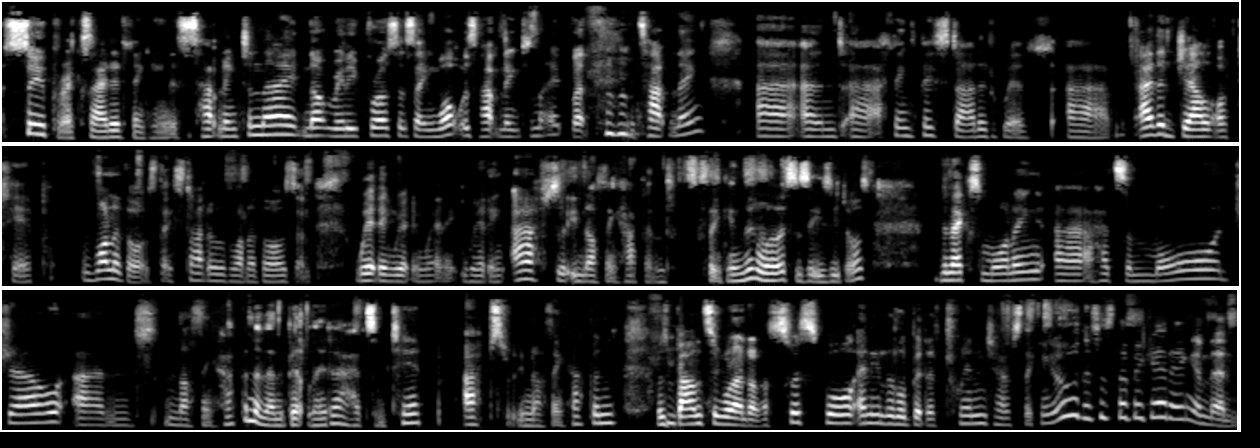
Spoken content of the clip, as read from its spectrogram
super excited, thinking this is happening tonight. Not really processing what was happening tonight, but it's happening. Uh, and uh, I think they started with uh, either gel or tape one of those. They started with one of those and waiting, waiting, waiting, waiting. Absolutely nothing happened. Thinking, well, this is easy does. The next morning, uh, I had some more gel and nothing happened. And then a bit later, I had some tape. Absolutely nothing happened. I was hmm. bouncing around on a Swiss ball. Any little bit of twinge, I was thinking, oh, this is the beginning. And then,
